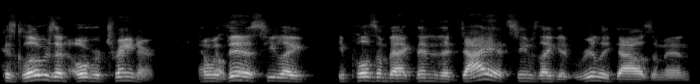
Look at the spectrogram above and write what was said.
because Glover's an overtrainer, and with okay. this, he like he pulls them back. Then the diet seems like it really dials them in.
